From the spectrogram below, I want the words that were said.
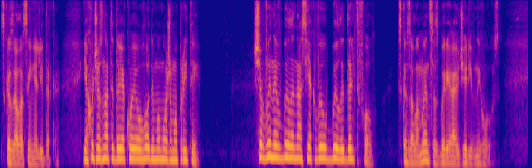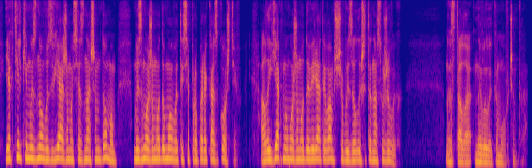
сказала синя лідерка. Я хочу знати, до якої угоди ми можемо прийти. Щоб ви не вбили нас, як ви вбили Дельтфол, сказала Менса, зберігаючи рівний голос. Як тільки ми знову зв'яжемося з нашим домом, ми зможемо домовитися про переказ коштів. Але як ми можемо довіряти вам, що ви залишите нас у живих? Настала невелика мовчанка.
